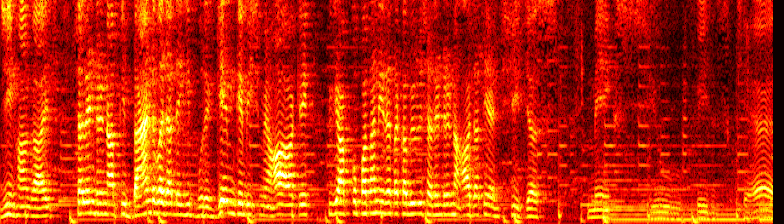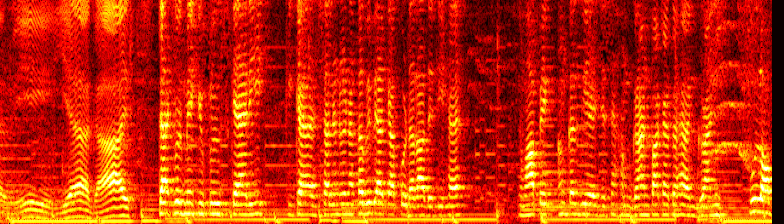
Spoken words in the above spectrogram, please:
जी हाँ गाइस सेलेंड्रिन आपकी बैंड बजा देगी पूरे गेम के बीच में आ आके, क्योंकि आपको पता नहीं रहता कभी भी सेलेंड्रिन आ जाती है and she just makes you feel scary या guys that will make you feel scary कि सेलेंड्रिना कभी भी आके आपको डरा देती है। वहाँ पे एक अंकल भी है, जिसे हम ग्रैंड पा कहते हैं ग्रानी फुल ऑफ़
